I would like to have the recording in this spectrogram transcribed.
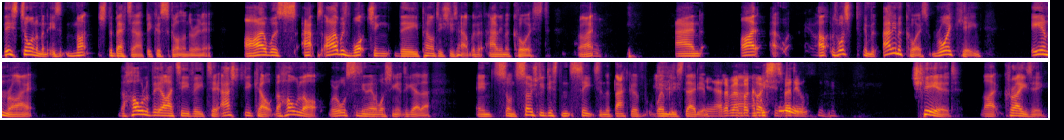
this tournament is much the better because Scotland are in it. I was, I was watching the penalty shootout with Ally McCoist, right? And I, I was watching him with Ally McCoist, Roy Keane, Ian Wright, the whole of the ITV team, Ashley Cole, the whole lot. We're all sitting there watching it together in on socially distant seats in the back of Wembley Stadium. Yeah, I remember And Coyce's video. Cheered like crazy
